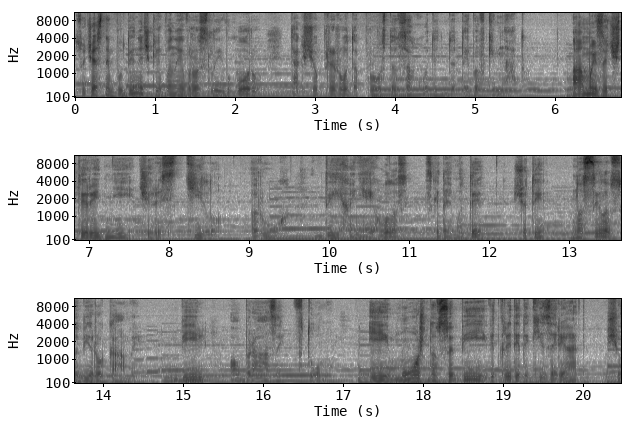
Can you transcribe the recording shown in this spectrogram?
Сучасні будиночки вони вросли вгору, так що природа просто заходить до тебе в кімнату. А ми за чотири дні через тіло, рух, дихання і голос скидаємо те, що ти носила в собі роками: біль, образи, втому. І можна в собі відкрити такий заряд, що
